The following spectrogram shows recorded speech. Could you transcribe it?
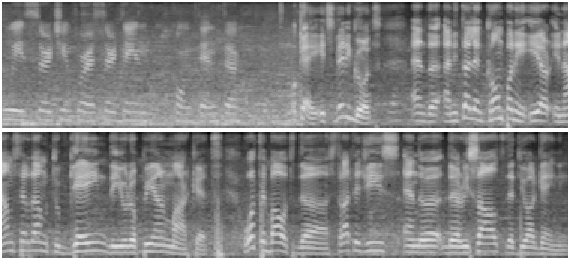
who is searching for a certain content. Okay, it's very good. And uh, an Italian company here in Amsterdam to gain the European market. What about the strategies and uh, the result that you are gaining?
